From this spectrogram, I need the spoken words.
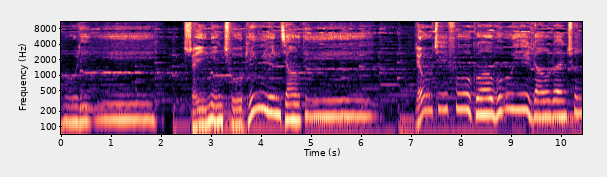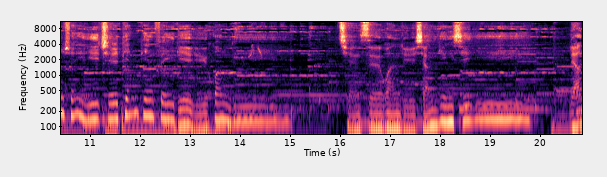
无离，水面处平云脚低。柳枝拂过无意扰乱春水一池，翩翩飞蝶与黄鹂。千丝万缕相映兮，两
